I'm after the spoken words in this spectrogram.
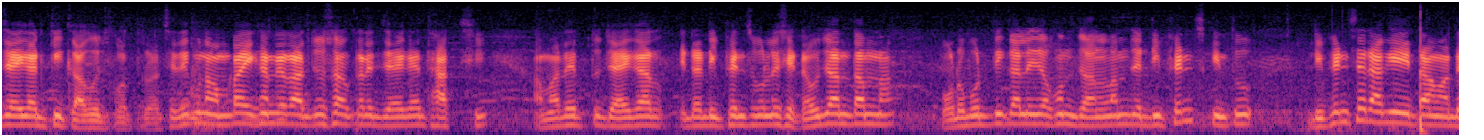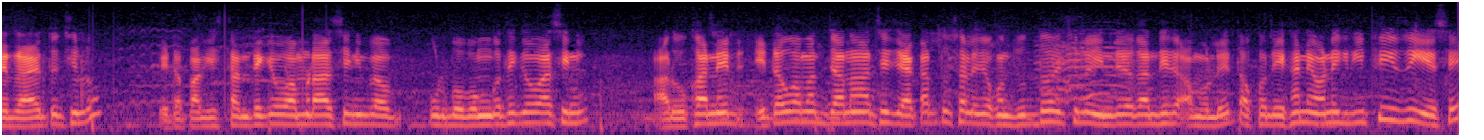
জায়গার কি কাগজপত্র আছে। দেখুন, আমরা এখানে রাজ্য সরকারের জায়গায় থাকছি, আমাদের তো জায়গার এটা ডিফেন্স বলে সেটাও জানতাম না। পরবর্তীকালে যখন জানলাম যে ডিফেন্স, কিন্তু ডিফেন্সের আগে এটা আমাদের রায়ত ছিল। এটা পাকিস্তান থেকেও আমরা আসিনি বা পূর্ববঙ্গ থেকেও আসিনি। আর ওখানের এটাও আমার জানা আছে যে একাত্তর সালে যখন যুদ্ধ হয়েছিল ইন্দিরা গান্ধীর আমলে, তখন এখানে অনেক রিফিউজি এসে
